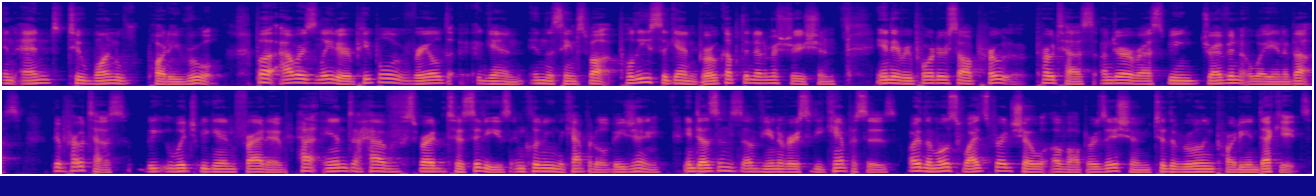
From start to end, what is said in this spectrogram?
an end to one party rule. But hours later, people railed again in the same spot. Police again broke up the demonstration, and a reporter saw pro- protests under arrest being driven away in a bus. The protests, which began Friday, ha- and have spread to cities, including the capital, Beijing, in dozens of university campuses are the most widespread show of opposition to the ruling party in decades.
